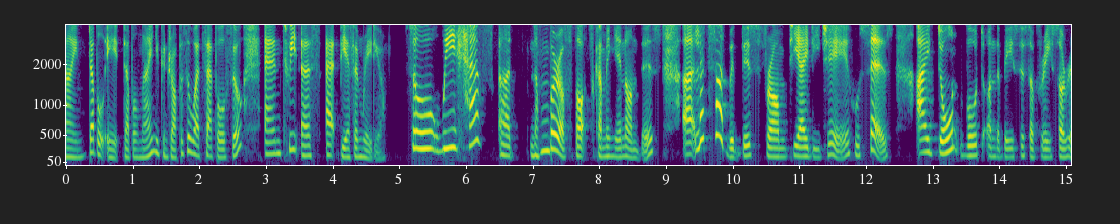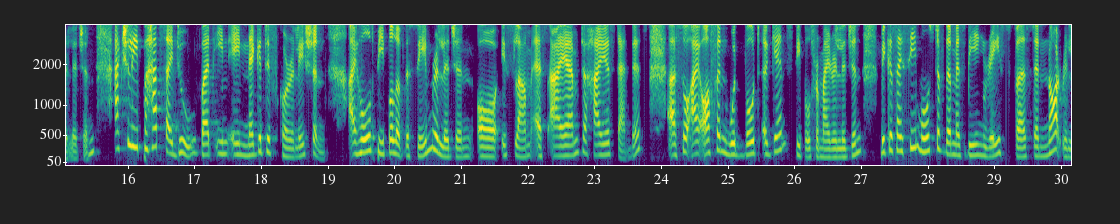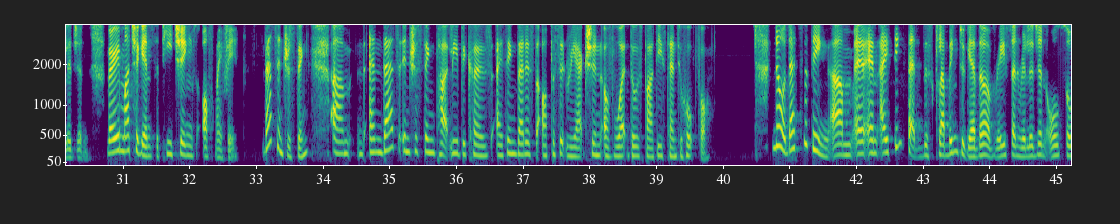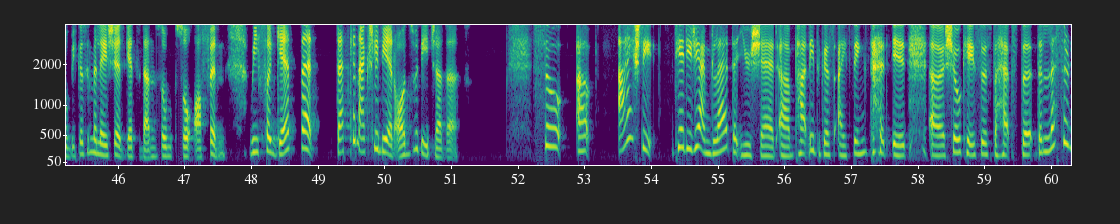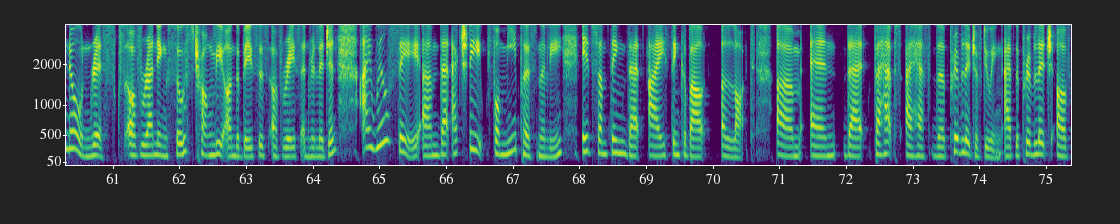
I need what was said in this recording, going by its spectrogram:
You can drop us a WhatsApp also and tweet us at BFM Radio. So we have a number of thoughts coming in on this. Uh, let's start with this from TIDJ, who says, I don't vote on the basis of race or religion. Actually, perhaps I do, but in a negative correlation. I hold people of the same religion or Islam as I am to higher standards. Uh, so I often would vote against people from my religion because I see most of them as being race first and not religion, very much against the teachings of my faith. That's interesting. Um, and that's interesting partly because I think that is the opposite reaction of what those parties tend to hope for. No, that's the thing. Um, and, and, I think that this clubbing together of race and religion also, because in Malaysia it gets done so so often, we forget that that can actually be at odds with each other. So uh, I actually TIDJ, I'm glad that you shared, uh, partly because I think that it uh, showcases perhaps the, the lesser known risks of running so strongly on the basis of race and religion. I will say um, that actually, for me personally, it's something that I think about a lot. Um, and that perhaps I have the privilege of doing. I have the privilege of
